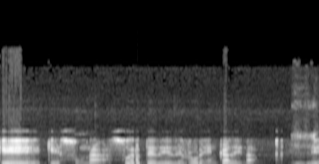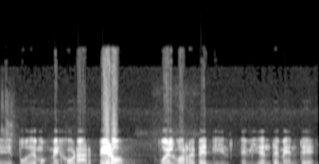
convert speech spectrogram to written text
que, es una suerte de, errores en cadena, eh, podemos mejorar. Pero, vuelvo a repetir, evidentemente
